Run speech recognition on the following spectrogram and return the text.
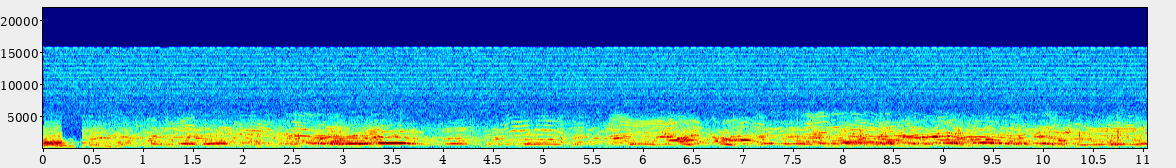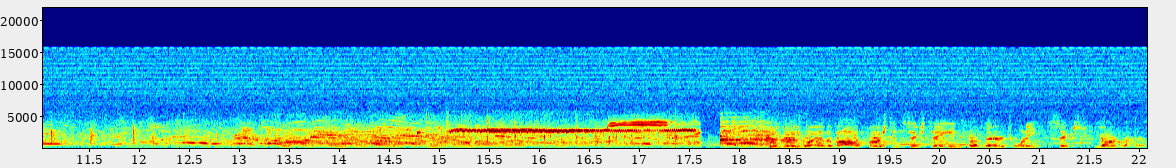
ball is Cougars will have the ball first and 16 from their 26-yard line.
